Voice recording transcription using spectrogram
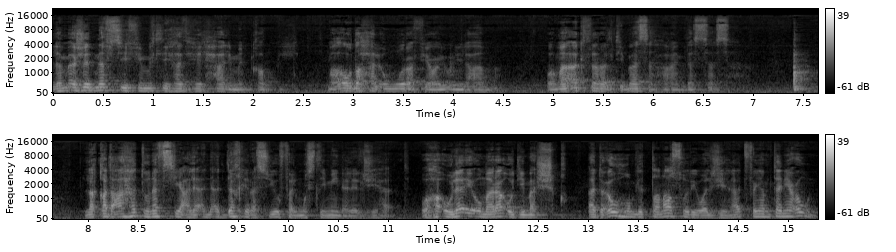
لم أجد نفسي في مثل هذه الحال من قبل ما أوضح الأمور في عيون العامة وما أكثر التباسها عند الساسة. لقد عاهدت نفسي على أن أدخر سيوف المسلمين للجهاد وهؤلاء أمراء دمشق. أدعوهم للتناصر والجهاد فيمتنعون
